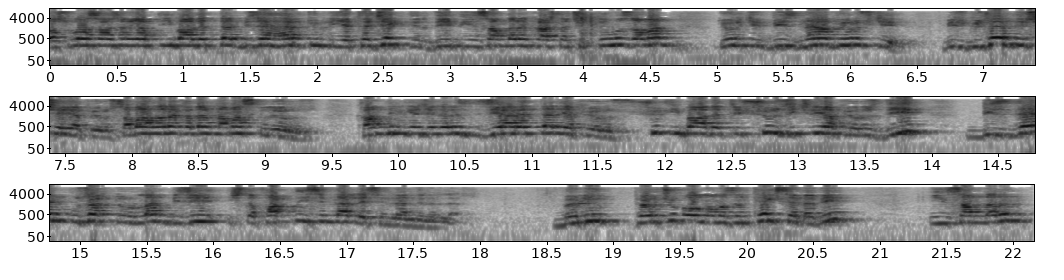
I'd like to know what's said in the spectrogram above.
Resulullah sallallahu aleyhi ve sellem yaptığı ibadetler bize her türlü yetecektir deyip insanların karşısına çıktığımız zaman diyor ki biz ne yapıyoruz ki? Biz güzel bir şey yapıyoruz. Sabahlara kadar namaz kılıyoruz. Kandil geceleri ziyaretler yapıyoruz. Şu ibadeti, şu zikri yapıyoruz deyip bizden uzak dururlar. Bizi işte farklı isimlerle isimlendirirler. Bölük, pörçük olmamızın tek sebebi insanların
